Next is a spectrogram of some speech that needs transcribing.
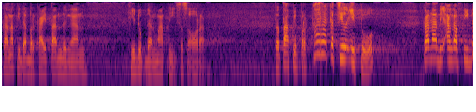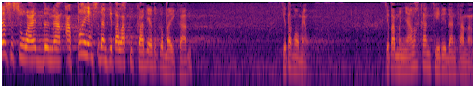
karena tidak berkaitan dengan hidup dan mati seseorang. Tetapi perkara kecil itu karena dianggap tidak sesuai dengan apa yang sedang kita lakukan yaitu kebaikan, kita ngomel. Kita menyalahkan kiri dan kanan.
